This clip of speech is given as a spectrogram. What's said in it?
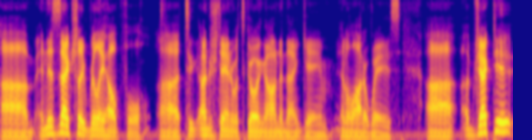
Um, and this is actually really helpful uh, to understand what's going on in that game in a lot of ways. Uh, objective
